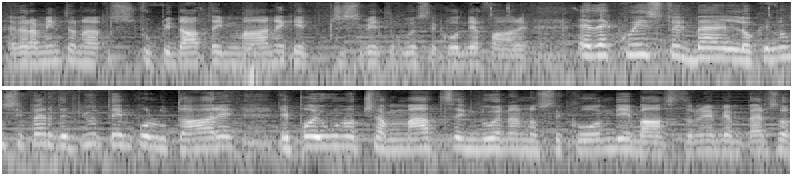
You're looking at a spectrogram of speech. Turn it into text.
è veramente una stupidata immane che ci si mette due secondi a fare. Ed è questo il bello, che non si perde più tempo a lootare e poi uno ci ammazza in due nanosecondi e basta. Noi abbiamo perso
